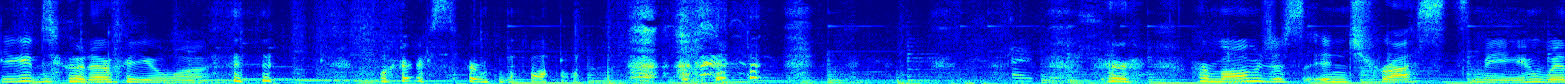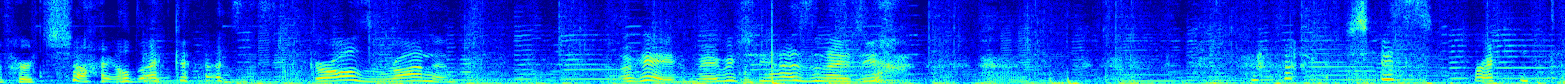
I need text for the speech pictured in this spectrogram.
you can do whatever you want. Where's her mom? her, her mom just entrusts me with her child, I guess. Girl's running. Okay, maybe she has an idea. She's sprinting.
